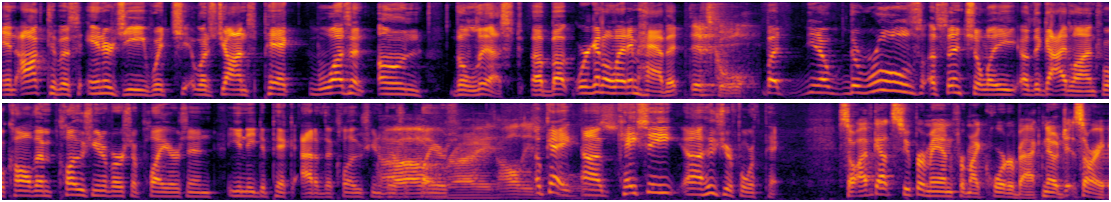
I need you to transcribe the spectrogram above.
in Octopus Energy, which was John's pick, wasn't on the list, uh, but we're going to let him have it. It's cool. But, you know, the rules essentially, uh, the guidelines, we'll call them closed universe of players, and you need to pick out of the closed universe oh, of players. right. All these. Okay, uh, Casey, uh, who's your fourth pick? So I've got Superman for my quarterback. No, sorry.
